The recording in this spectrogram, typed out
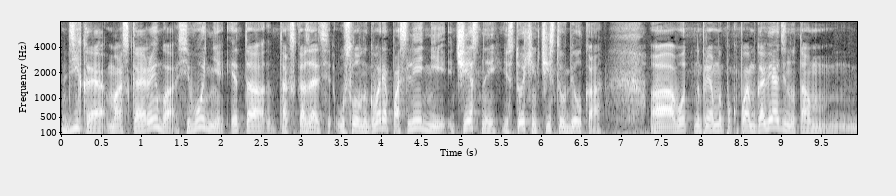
Дикая морская рыба сегодня это, так сказать, условно говоря, последний честный источник чистого белка. А вот, например, мы покупаем говядину, там,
